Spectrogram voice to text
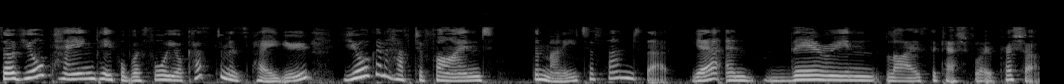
So if you're paying people before your customers pay you, you're going to have to find the money to fund that. Yeah, and therein lies the cash flow pressure.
